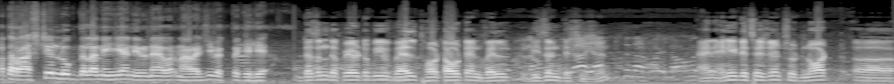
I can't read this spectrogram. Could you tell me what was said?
आता राष्ट्रीय लोक दलानेही या निर्णयावर नाराजी व्यक्त केली आहे doesn't appear to be well thought out and well reasoned decision and any decision should not uh,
